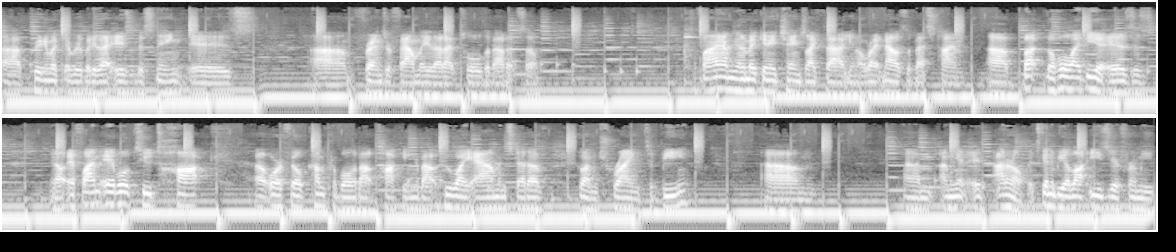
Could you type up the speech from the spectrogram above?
Uh, pretty much everybody that is listening is um, friends or family that I've told about it. So if I am going to make any change like that, you know, right now is the best time. Uh, but the whole idea is, is you know, if I'm able to talk uh, or feel comfortable about talking about who I am instead of who I'm trying to be, um, um, I'm gonna. It, I don't know. It's to be a lot easier for me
